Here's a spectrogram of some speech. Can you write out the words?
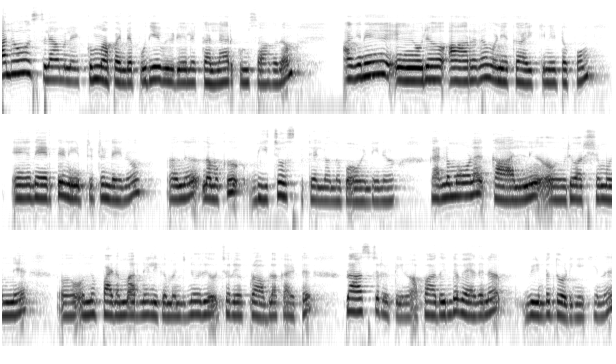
ഹലോ അസ്സാം വലൈക്കും അപ്പോൾ എന്റെ പുതിയ വീഡിയോയിലേക്ക് എല്ലാവർക്കും സ്വാഗതം. അങ്ങനെ ഒരു ആറര മണിയൊക്കെ ആയിക്കിനിട്ടപ്പം നേരത്തെ എണീറ്റിട്ടുണ്ടായിരുന്നു. അന്ന് നമുക്ക് ബീച്ച് ഹോസ്പിറ്റലിൽ ഒന്ന് പോവേണ്ടിനു. കാരണം മോളെ കാലിന് ഒരു വർഷം മുന്നേ ഒന്ന് പടം മറിഞ്ഞ് ലിഗമെന്റിന് ഒരു ചെറിയ പ്രോബ്ലമൊക്കെ ആയിട്ട് പ്ലാസ്റ്റർ ഇട്ടിരുന്നു അപ്പോൾ അതിന്റെ വേദന വീണ്ടും തുടങ്ങിയിരിക്കുന്നു.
